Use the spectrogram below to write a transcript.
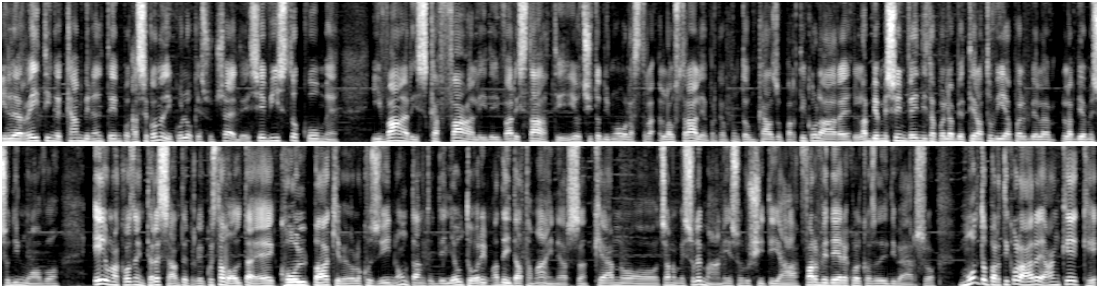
il rating cambi nel tempo a seconda di quello che succede e si è visto come i vari scaffali dei vari stati, io cito di nuovo l'Australia perché appunto è un caso particolare, l'abbia messo in vendita, poi l'abbia tirato via, poi l'abbia, l'abbia messo di nuovo e una cosa interessante perché questa volta è colpa, chiamiamolo così, non tanto degli autori ma dei data miners che hanno, ci hanno messo le mani e sono riusciti a far vedere qualcosa di diverso. Molto particolare anche che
